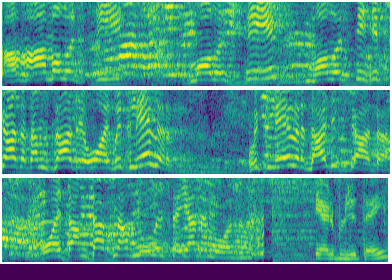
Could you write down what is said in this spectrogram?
Ага, молодці. Молодці. Молодці. Дівчата там ззади. Ой, ви клевер? Ви клевер, да, дівчата? Ой, там так нагнулися, я не можу. Я люблю дітей,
